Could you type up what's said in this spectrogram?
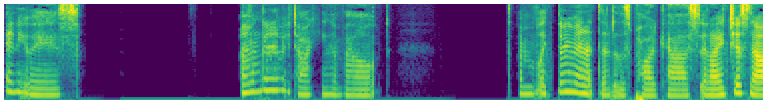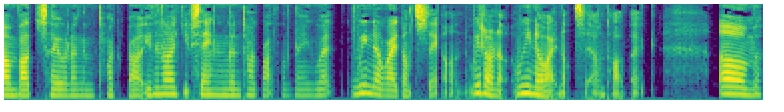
Anyways, I'm going to be talking about I'm like 3 minutes into this podcast and I just now I'm about to tell you what I'm going to talk about even though I keep saying I'm going to talk about something, but we know I don't stay on. We don't know. We know I don't stay on topic. Um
